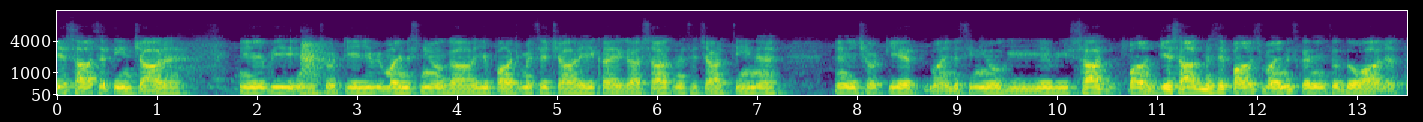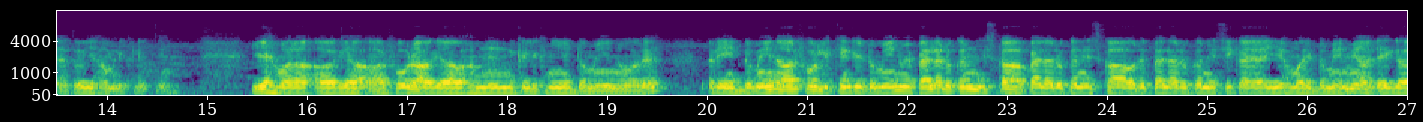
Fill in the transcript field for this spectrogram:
ये सात से तीन चार है। ये भी छोटी है। ये भी माइनस नहीं होगा। ये पाँच में से चार एक आएगा। सात में से चार तीन है। ये छोटी है, माइनस ही नहीं होगी। ये भी सात, पाँच, ये सात में से पाँच माइनस करें तो दो आ जाता है। तो ये हम लिख लेते हैं। ये हमारा आ गया आर फोर आ गया। अब हमने इनके लिखनी है डोमेन और रेंज डोमेन आर फोर लिखेंगे। डोमेन में पहला रुकन इसका, पहला रुकन इसका और पहला रुकन इसी का है। ये हमारी डोमेन में आ जाएगा।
